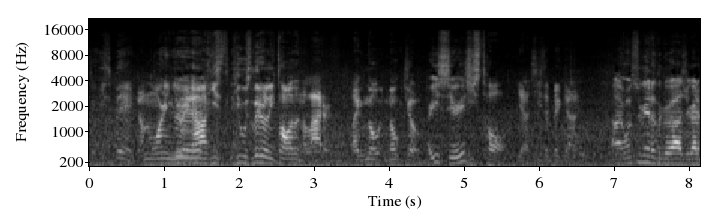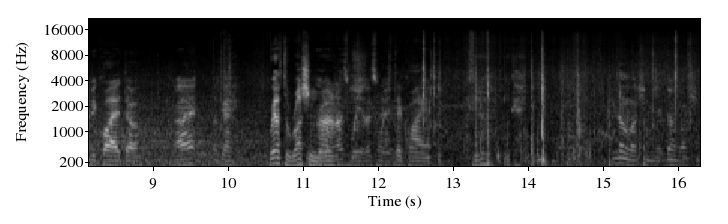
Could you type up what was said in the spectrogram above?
Dude, he's big. I'm warning you right now. He's he was literally taller than the ladder. Like no no joke. Are you serious? He's tall. Yes, he's a big guy. All right, once we get to the garage, you gotta be quiet though. All right. Okay. We have to rush him, bro. Bro, let's wait. Let's wait. Stay quiet. Yeah, Okay. Don't rush him yet. Don't rush him.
